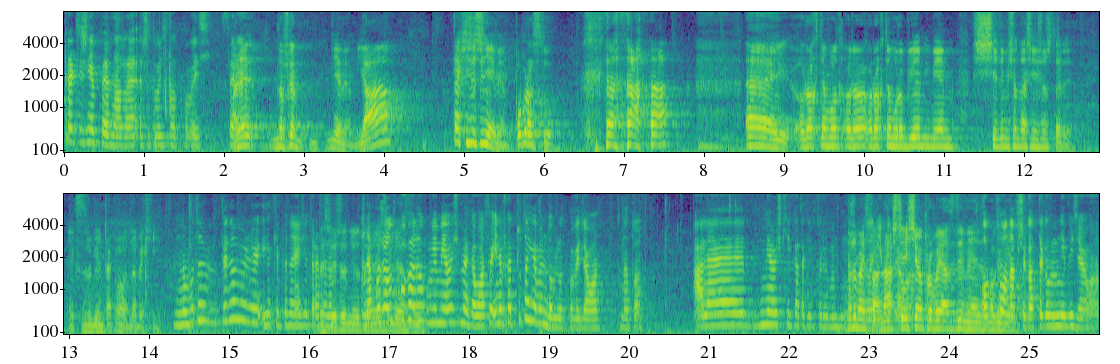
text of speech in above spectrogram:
praktycznie pewna, że, że to będzie ta odpowiedź. Serio. Ale na przykład, nie wiem, ja takich rzeczy nie wiem, po prostu. Ej, rok temu, ro, rok temu robiłem i miałem 70 na 74. Jak zrobiłem tak, o, dla Beki. No bo to wiadomo, że jakie pytania się trafią. Bezpieczne Na, początku jazdy. według mnie miałeś mega łatwe i na przykład tutaj ja bym dobrze odpowiedziała na to. Ale miałeś kilka takich, których bym na Proszę pewno Państwa, nie na wiedziała. szczęście mam prawo jazdy, więc O mogę... to na przykład, tego bym nie wiedziała.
